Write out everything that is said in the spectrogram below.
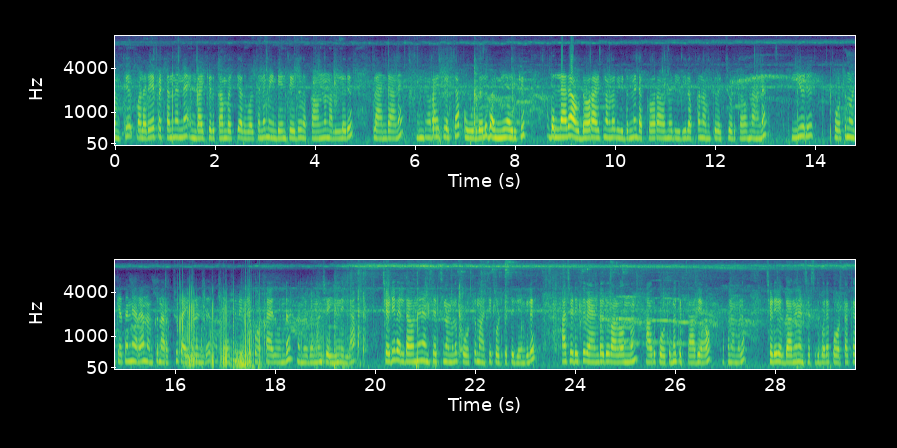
നമുക്ക് വളരെ പെട്ടെന്ന് തന്നെ ഉണ്ടാക്കിയെടുക്കാൻ പറ്റി. അതുപോലെ തന്നെ മെയിന്റെയിൻ ചെയ്ത് വെക്കാവുന്ന നല്ലൊരു പ്ലാന്റ് ആണ്. ഇൻഡോർ ആയിട്ട് വെച്ചാൽ കൂടുതൽ ഭംഗിയായിരിക്കും. അതല്ലാതെ ഔട്ട്ഡോർ ആയിട്ട് നമ്മളെ വീടിന് ഡെക്കോർ ആവുന്ന രീതിയിലൊക്കെ നമുക്ക് വെച്ച് കൊടുക്കാവുന്നതാണ്. ഈ ഒരു പോട്ട് നോക്കിയാൽ തന്നെ അറിയാം നമുക്ക് നിറച്ച് തൈകളുണ്ട്. അത്യാവശ്യം വലിയ പോട്ടായതുകൊണ്ട് നമ്മളിതൊന്നും ചെയ്യുന്നില്ല. ചെടി വലുതാവുന്നതിനനുസരിച്ച് നമ്മൾ പോട്ട് മാറ്റി കൊടുത്തിട്ടില്ലെങ്കിൽ ആ ചെടിക്ക് വേണ്ട ഒരു വളമൊന്നും ആ ഒരു പോട്ടിൽ നിന്ന് കിട്ടാതെയാവും. അപ്പോൾ നമ്മൾ ചെടി വലുതാകുന്നതിനനുസരിച്ച് ഇതുപോലെ പോട്ടൊക്കെ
